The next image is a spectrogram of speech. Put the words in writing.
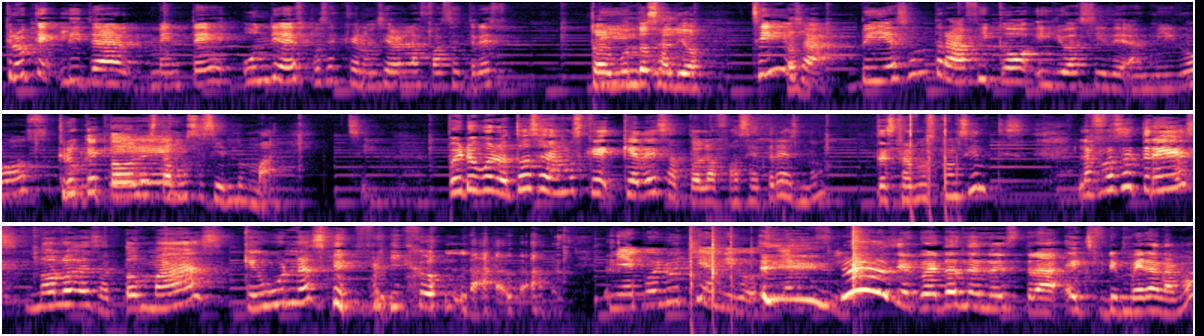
Creo que literalmente un día después de que anunciaron la fase 3, Todo el mundo salió. Sí, o sea, veías un tráfico y yo así de amigos. Creo ¿por que todo lo qué?". estamos haciendo mal. Pero bueno, todos sabemos que, que desató la fase 3, ¿no? Estamos conscientes. La fase 3 no lo desató más que unas frijoladas. Mi Colucci, amigos. claro que sí. ¿Se acuerdan de nuestra ex primera dama?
